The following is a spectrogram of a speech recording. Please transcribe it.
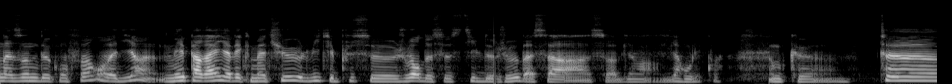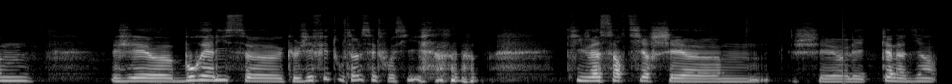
ma zone de confort, on va dire. Mais pareil, avec Mathieu, lui qui est plus euh, joueur de ce style de jeu, bah ça, ça a bien, bien roulé, quoi. Donc, euh, j'ai euh, Borealis euh, que j'ai fait tout seul cette fois-ci, qui va sortir chez, euh, chez les Canadiens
